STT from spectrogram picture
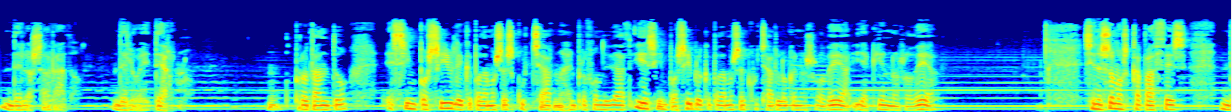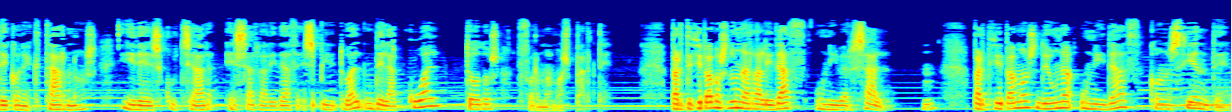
de lo sagrado, de lo eterno. Por lo tanto, es imposible que podamos escucharnos en profundidad y es imposible que podamos escuchar lo que nos rodea y a quien nos rodea si no somos capaces de conectarnos y de escuchar esa realidad espiritual de la cual todos formamos parte. Participamos de una realidad universal, participamos de una unidad consciente,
